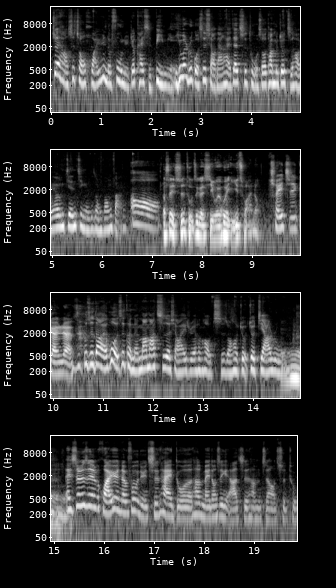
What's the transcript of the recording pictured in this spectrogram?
最好是从怀孕的妇女就开始避免，因为如果是小男孩在吃土的时候，他们就只好要用监禁的这种方法。哦，哦，所以吃土这个行为会遗传哦。垂直感染。不知道哎、或者是可能妈妈吃了，小孩觉得很好吃，然后就就加入。哦，哎、是不是怀孕的妇女吃太多了，他们没东西给她吃，他们只好吃土？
